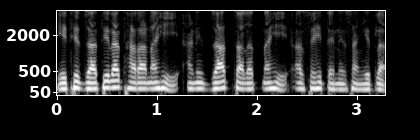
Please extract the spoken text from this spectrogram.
येथे जातीला थारा नाही आणि जात चालत नाही असंही त्यांनी सांगितलं.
